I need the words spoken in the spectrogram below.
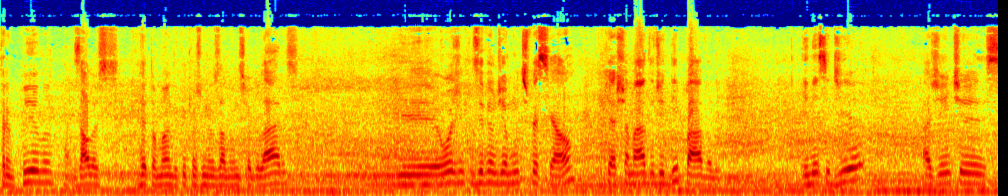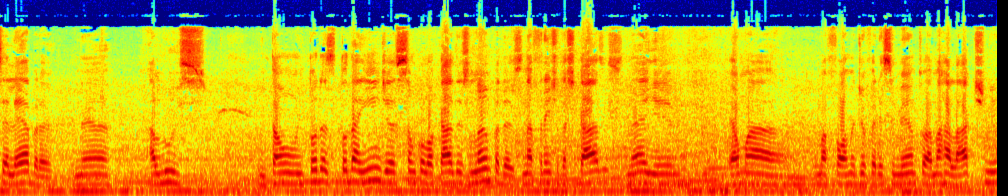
tranquilo, as aulas retomando aqui com os meus alunos regulares. E hoje, inclusive, é um dia muito especial, que é chamado de Deepavali. E nesse dia a gente celebra né, a luz. Então, em todas, toda a Índia são colocadas lâmpadas na frente das casas, né, e é uma, uma forma de oferecimento a Mahalakshmi,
